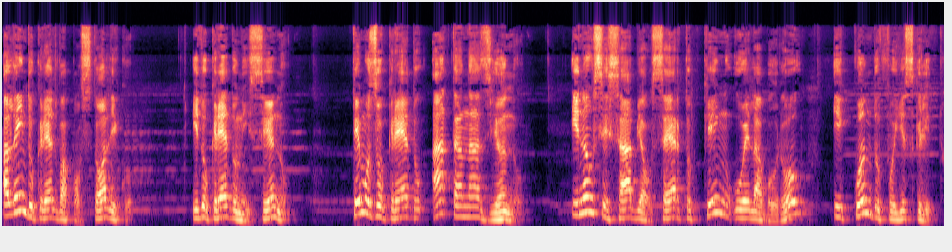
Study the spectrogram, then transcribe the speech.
Além do credo apostólico e do credo niceno, temos o credo atanasiano, e não se sabe ao certo quem o elaborou e quando foi escrito.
